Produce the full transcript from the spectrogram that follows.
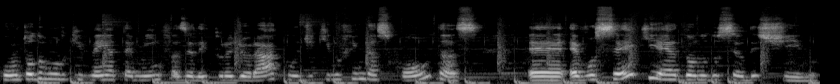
com todo mundo que vem até mim fazer leitura de oráculo, de que no fim das contas é, é você que é dono do seu destino.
